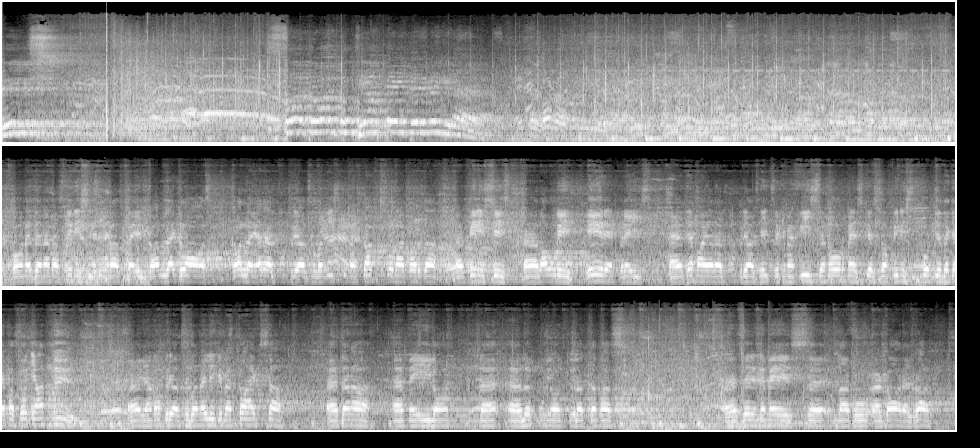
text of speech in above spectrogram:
üks. starti antud, head teid teile kõigile. on edenemas finiši suunas meil Kalle Klaas, Kalle järel numbri all sada viiskümmend kaks omakorda äh, finišis äh, Lauri Eerenpreis, tema järel numbri all seitsekümmend viis, see noormees, kes on finišispurti tegemas, on Jan Müür ja numbri all sada nelikümmend kaheksa. Täna meil on lõpujoont ületamas selline mees nagu Kaarel Rahn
